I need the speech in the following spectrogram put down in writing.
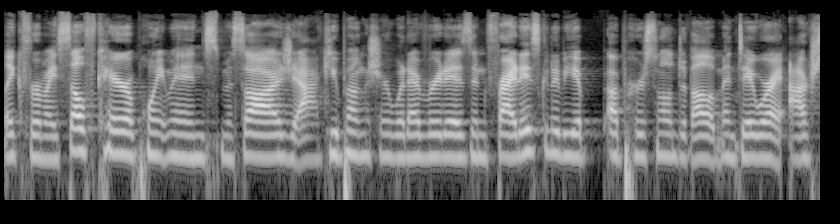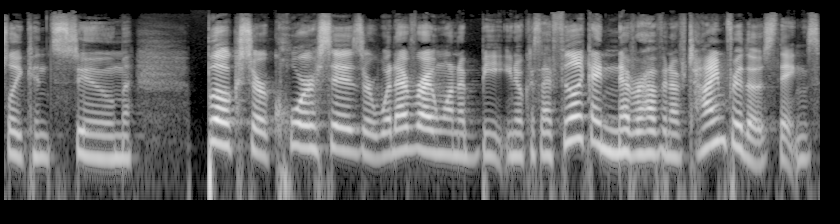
like for my self care appointments, massage, acupuncture, whatever it is. And Friday is going to be a, a, personal development day where I actually consume books or courses or whatever I want to be, you know, because I feel like I never have enough time for those things.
